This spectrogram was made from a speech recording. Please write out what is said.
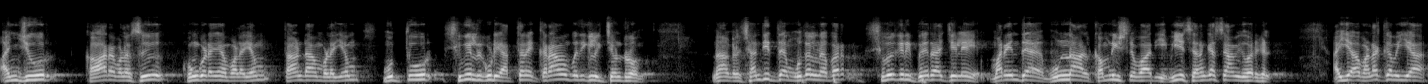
அஞ்சூர் காரவலசு குங்குடையம்பாளையம் தாண்டாம்பாளையம் முத்தூர் சிவில் கூடிய அத்தனை கிராம பகுதிகளுக்கு சென்றோம். நாங்கள் சந்தித்த முதல் நபர் சிவகிரி பேராட்சியிலே மறைந்த முன்னாள் கம்யூனிஸ்டவாதி வி. எஸ். ரங்கசாமி அவர்கள். ஐயா வணக்கம் ஐயா.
